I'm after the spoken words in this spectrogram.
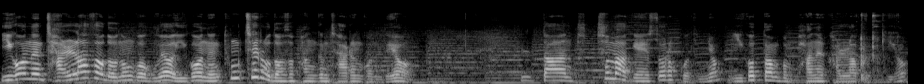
이거는 잘라서 넣어놓은 거고요. 이거는 통째로 넣어서 방금 자른 건데요. 일단 두툼하게 썰었거든요. 이것도 한번 반을 갈라볼게요.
